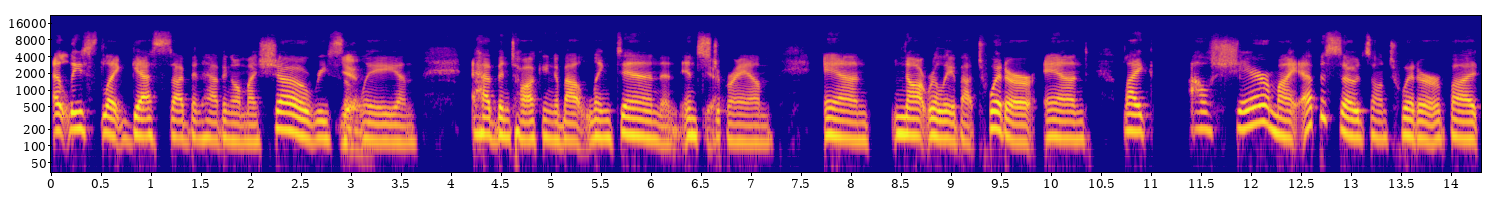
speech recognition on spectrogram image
at least like guests I've been having on my show recently yeah. and have been talking about LinkedIn and Instagram yeah. and not really about Twitter. And like I'll share my episodes on Twitter, but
